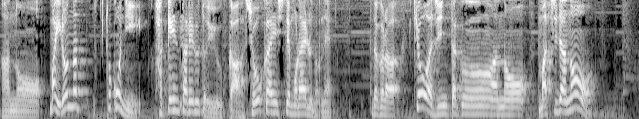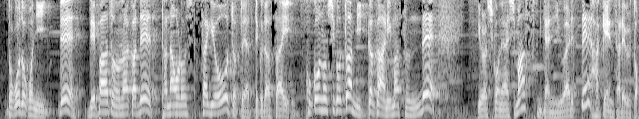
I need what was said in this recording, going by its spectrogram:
あの、まあ、いろんなとこに派遣されるというか、紹介してもらえるのね。だから、今日は仁太くん、あの、町田のどこどこに行って、デパートの中で棚卸し作業をちょっとやってください。ここの仕事は3日間ありますんで、よろしくお願いしますみたいに言われて派遣されると。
